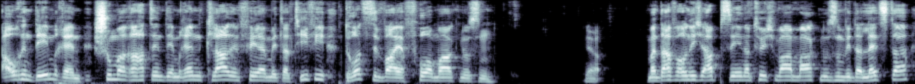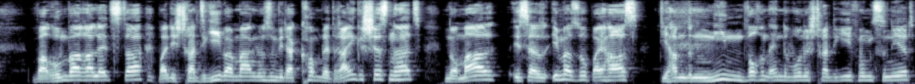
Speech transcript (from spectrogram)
Auch in dem Rennen. Schumacher hatte in dem Rennen klar den Fehler mit Latifi. Trotzdem war er vor Magnussen. Ja. Man darf auch nicht absehen, natürlich war Magnussen wieder letzter. Warum war er letzter? Weil die Strategie bei Magnussen wieder komplett reingeschissen hat. Normal ist ja immer so bei Haas. Die haben dann nie ein Wochenende, wo eine Strategie funktioniert.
